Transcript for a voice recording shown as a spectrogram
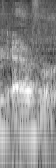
like ever.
